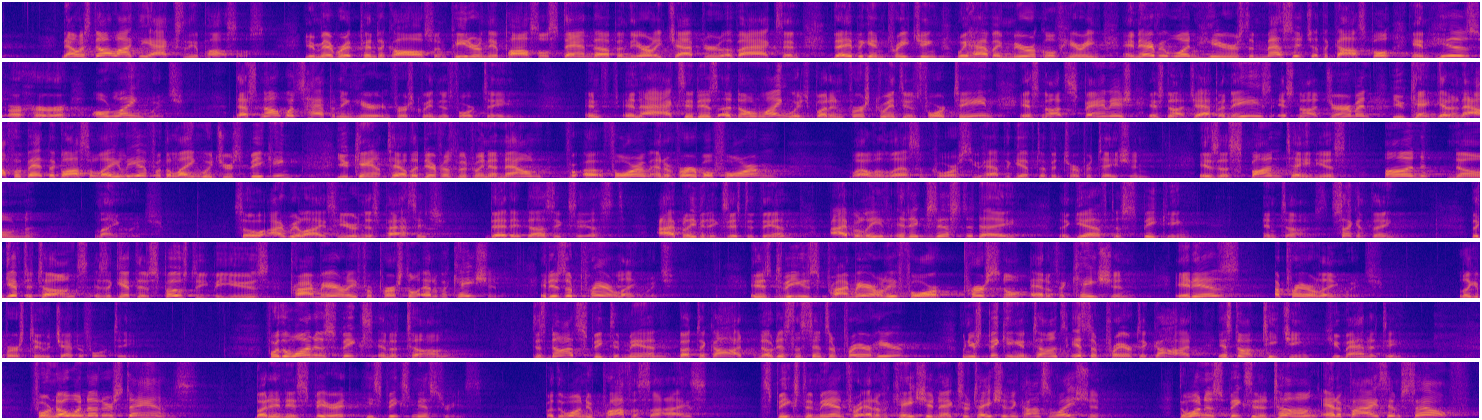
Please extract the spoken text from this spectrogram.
Now, it's not like the Acts of the Apostles. You remember at Pentecost when Peter and the apostles stand up in the early chapter of Acts and they begin preaching. We have a miracle of hearing, and everyone hears the message of the gospel in his or her own language. That's not what's happening here in 1 Corinthians 14 in, in Acts, it is a known language, but in 1 Corinthians 14, it's not Spanish, it's not Japanese, it's not German. You can't get an alphabet, the glossolalia, for the language you're speaking. You can't tell the difference between a noun uh, form and a verbal form. Well, unless, of course, you have the gift of interpretation, is a spontaneous, unknown language. So I realize here in this passage that it does exist. I believe it existed then. I believe it exists today the gift of speaking in tongues. Second thing, the gift of tongues is a gift that is supposed to be used primarily for personal edification. It is a prayer language. It is to be used primarily for personal edification. It is a prayer language. Look at verse 2 of chapter 14. For the one who speaks in a tongue does not speak to men, but to God. Notice the sense of prayer here. When you're speaking in tongues, it's a prayer to God, it's not teaching humanity. For no one understands, but in his spirit he speaks mysteries. But the one who prophesies speaks to men for edification, exhortation, and consolation. The one who speaks in a tongue edifies himself,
